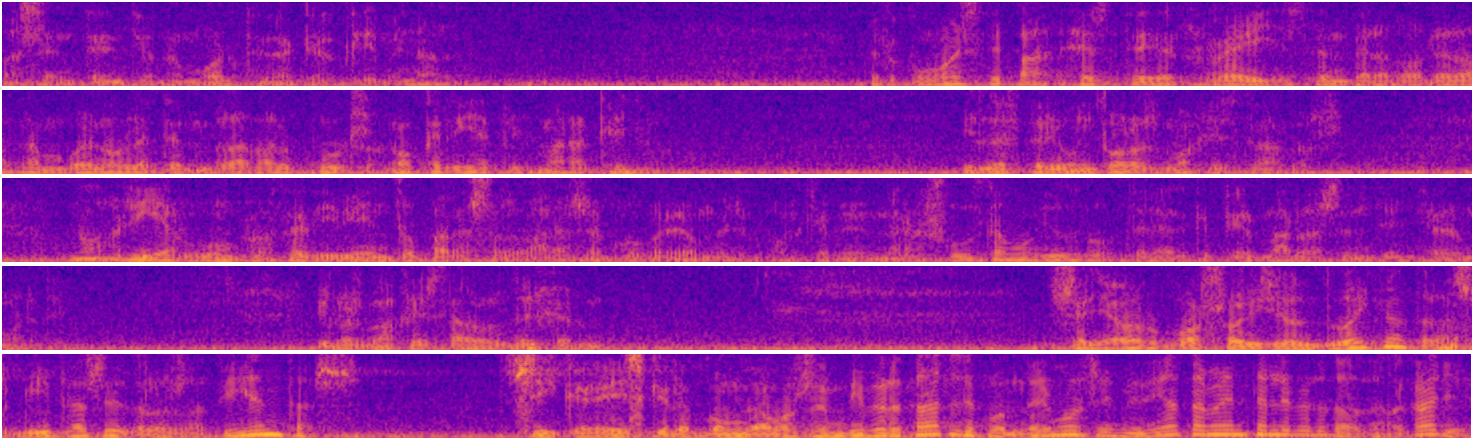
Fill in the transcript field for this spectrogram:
la sentencia de muerte de aquel criminal. Pero como este, este rey, este emperador era tan bueno, le temblaba el pulso, no quería firmar aquello. Y les preguntó a los magistrados, ¿no habría algún procedimiento para salvar a ese pobre hombre? Porque me, resulta muy duro tener que firmar la sentencia de muerte. Y los magistrados dijeron, Señor, vos sois el dueño de las vidas y de las haciendas. Si queréis que le pongamos en libertad, le pondremos inmediatamente en libertad, a la calle.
